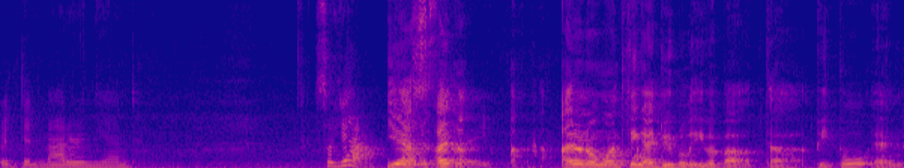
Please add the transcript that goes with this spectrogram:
it didn't matter in the end. So yeah, Yes, I- the I- I don't know. One thing I do believe about uh, people and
